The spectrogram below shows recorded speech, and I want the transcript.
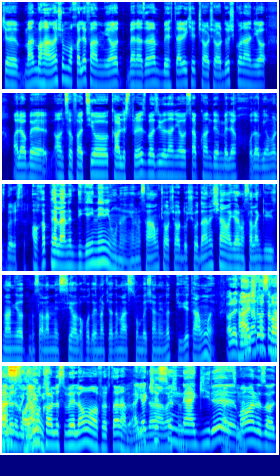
که من با همهشون مخالفم. میاد به نظرم بهتره که 442 کنن یا حالا به آنسوفاتی و کارلس پرز بازی بدن یا سبکان دمبله خدا بیامرز برسه. آقا پلن دیگه ای نمیمونه. یعنی مثلا همون 442 شدنش هم اگر مثلا گریزمن یا مثلا مسی حالا خدای نکرده مصدوم بشن اینا دیگه تمومه. آره دقیقاً خواستم کارلوس. کارلوس ولا موافق ترم اگر کسی نگیره. ما رضا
